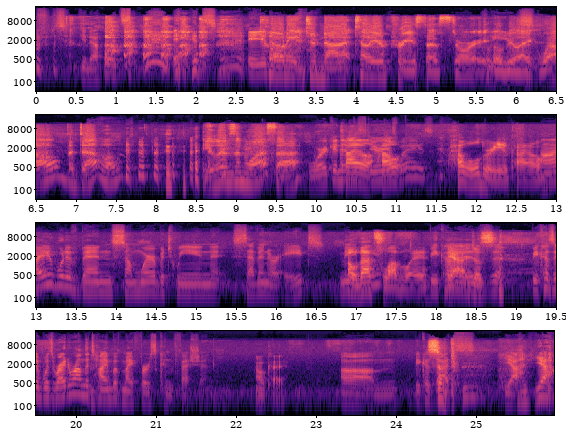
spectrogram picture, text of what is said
you know, it's it's you know, Cody, do not tell your priest that story. He'll be like, well, the devil. he lives in Wausau. working Kyle, in mysterious how- ways. How old were you, Kyle? I would have been somewhere between seven or eight. Maybe. oh, that's lovely. because yeah, just because it was right around the time of my first confession. okay. Um, because So- that's yeah yeah.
